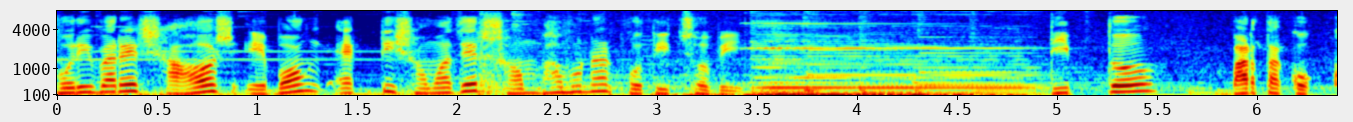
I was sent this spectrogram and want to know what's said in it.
পরিবারের সাহস এবং একটি সমাজের সম্ভাবনার প্রতিচ্ছবি। দীপ্ত বার্তাকক্ষ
